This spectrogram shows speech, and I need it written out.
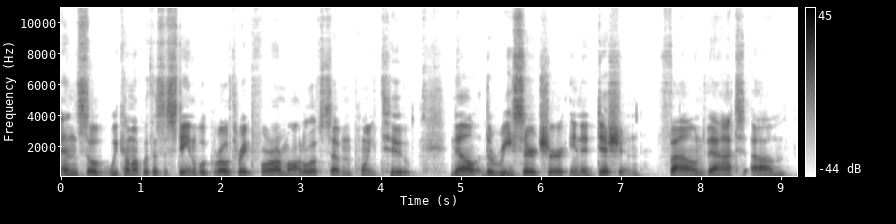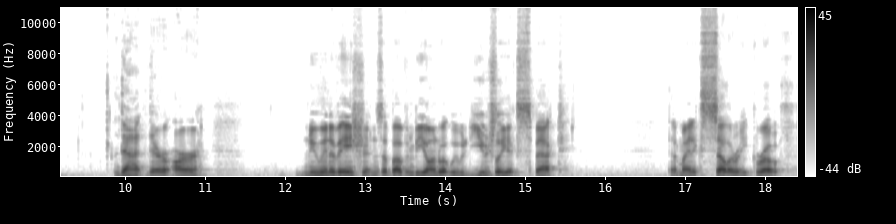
And so we come up with a sustainable growth rate for our model of 7.2. Now, the researcher, in addition, found that, um, that there are new innovations above and beyond what we would usually expect that might accelerate growth.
